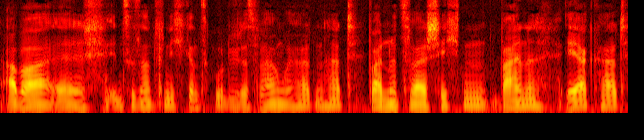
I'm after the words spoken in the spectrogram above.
Aber äh, insgesamt finde ich ganz gut, wie das warm gehalten hat. Bei nur zwei Schichten. Beine eher kalt,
